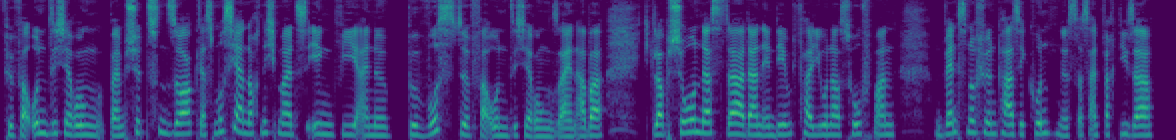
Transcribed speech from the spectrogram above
für Verunsicherung beim Schützen sorgt. Das muss ja noch nicht mal irgendwie eine bewusste Verunsicherung sein, aber ich glaube schon, dass da dann in dem Fall Jonas Hofmann, und wenn es nur für ein paar Sekunden ist, dass einfach dieser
